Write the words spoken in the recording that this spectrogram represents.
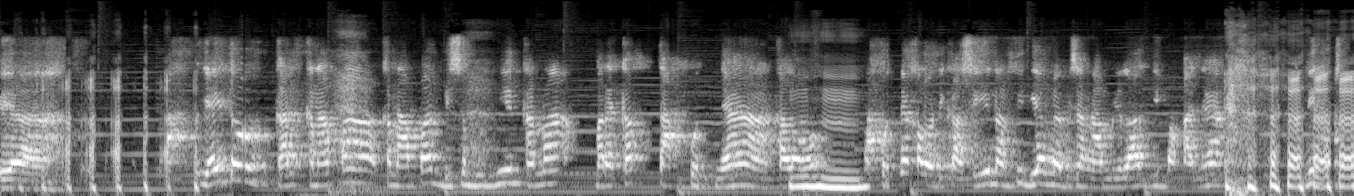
Iya. ya itu kan kenapa kenapa disembunyiin karena mereka takutnya kalau mm-hmm. takutnya kalau dikasihin nanti dia nggak bisa ngambil lagi makanya ini harus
